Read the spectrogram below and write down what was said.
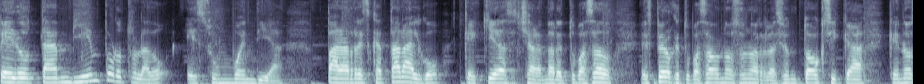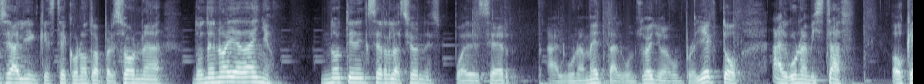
Pero también, por otro lado, es un buen día para rescatar algo que quieras echar a andar de tu pasado. Espero que tu pasado no sea una relación tóxica, que no sea alguien que esté con otra persona, donde no haya daño. No tienen que ser relaciones, puede ser alguna meta, algún sueño, algún proyecto, alguna amistad. ¿Ok?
